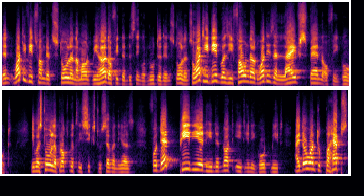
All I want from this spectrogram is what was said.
then what if it's from that stolen amount? We heard of it that this thing was looted and stolen. So what he did was he found out what is the lifespan of a goat. He was told approximately six to seven years. For that period, he did not eat any goat meat. I don't want to perhaps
